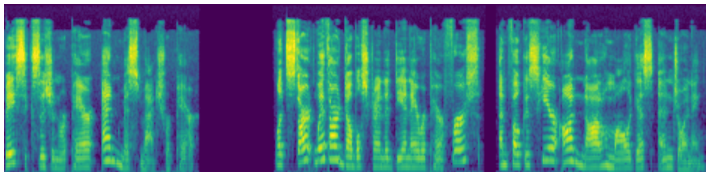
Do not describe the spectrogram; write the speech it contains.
base excision repair, and mismatch repair. Let's start with our double-stranded DNA repair first and focus here on non-homologous end joining.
